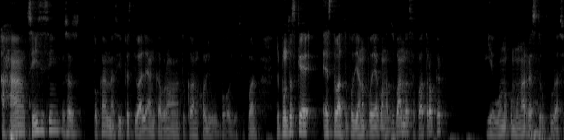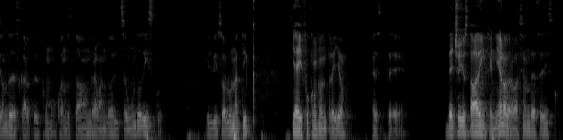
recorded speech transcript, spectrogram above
Ajá, sí, sí, sí. O sea, tocan así, festivalean cabrón, tocan Hollywood Bowl y así. Bueno, el punto es que este vato pues ya no podía con las dos bandas, se fue a Trocker. Y hubo uno, como una reestructuración de Descartes, como cuando estaban grabando el segundo disco, El Visor Lunatic. Y ahí fue cuando entré yo. Este, de hecho, yo estaba de ingeniero a grabación de ese disco.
